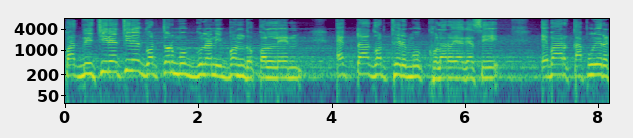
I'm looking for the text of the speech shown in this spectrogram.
পাগড়ি চিরে চিরে গর্তর মুখগুলানি বন্ধ করলেন। একটা গর্তের মুখ খোলা রয়ে গেছে। এবার কাপুরের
